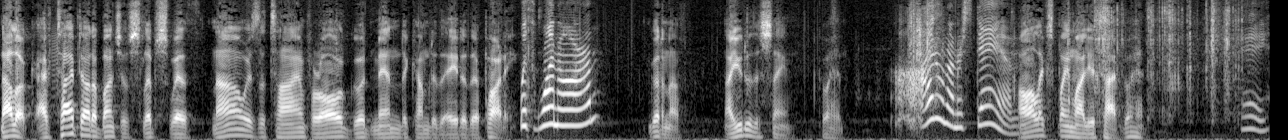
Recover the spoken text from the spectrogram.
Now, look, I've typed out a bunch of slips with now is the time for all good men to come to the aid of their party. With one arm? Good enough. Now, you do the same. Go ahead. I don't understand. I'll explain while you type. Go ahead. Okay.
